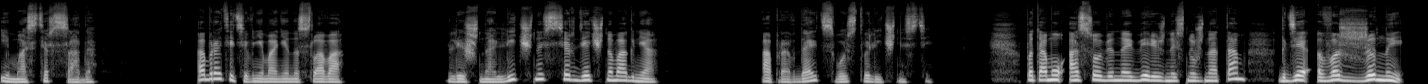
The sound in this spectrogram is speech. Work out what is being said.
и мастер сада. Обратите внимание на слова «лишь наличность сердечного огня» оправдает свойства личности. Потому особенная бережность нужна там, где возжжены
